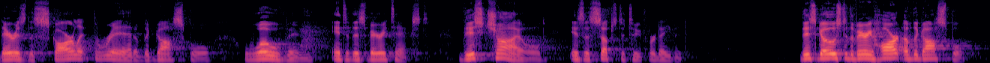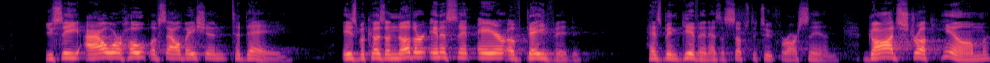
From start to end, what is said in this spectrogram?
there is the scarlet thread of the gospel woven into this very text. This child is a substitute for David. This goes to the very heart of the gospel. You see, our hope of salvation today is because another innocent heir of David has been given as a substitute for our sin. God struck him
